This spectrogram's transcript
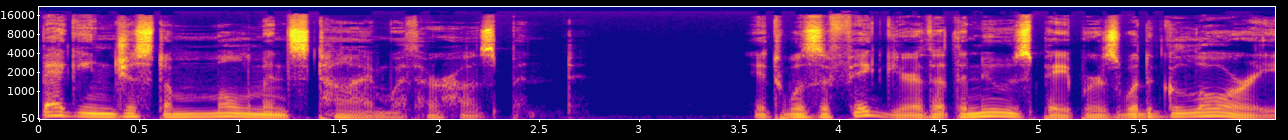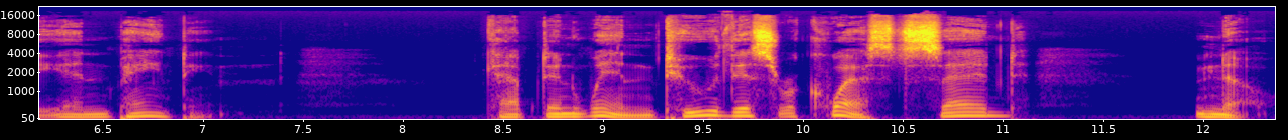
begging just a moment's time with her husband. It was a figure that the newspapers would glory in painting. Captain Wynne, to this request, said no.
